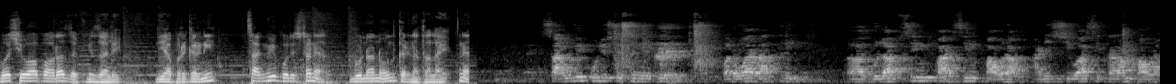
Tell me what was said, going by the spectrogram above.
व शिवा पावरा जखमी झाले. या प्रकरणी सांगवी पोलीस ठाण्यात गुन्हा नोंद करण्यात आला आहे सांगवी पोलीस स्टेशन येथे परवा रात्री गुलाबसिंग पारसिंग पावरा आणि शिवा सीताराम पावरा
